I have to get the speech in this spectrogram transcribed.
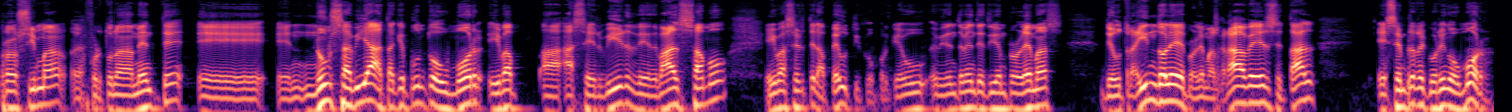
próxima, afortunadamente, eh, eh, non sabía ata que punto o humor iba a, a servir de bálsamo e iba a ser terapéutico, porque eu, evidentemente, tiven problemas de outra índole, problemas graves e tal, e sempre recurrín ao humor,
